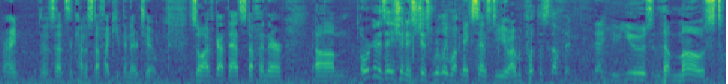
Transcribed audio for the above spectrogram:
right? That's, that's, the kind of stuff I keep in there too. So I've got that stuff in there. Um, organization is just really what makes sense to you. I would put the stuff that, that you use the most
